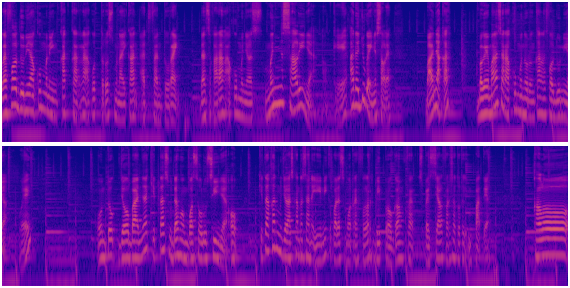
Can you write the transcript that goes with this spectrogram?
Level duniaku meningkat karena aku terus menaikkan adventure rank. Dan sekarang aku menyes menyesalinya. Oke, ada juga yang nyesal ya. Banyak ah. Bagaimana cara aku menurunkan level dunia? Wait. Untuk jawabannya kita sudah membuat solusinya. Oh, kita akan menjelaskan rencana ini kepada semua traveler di program ver spesial versi 1.4 ya. Kalau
